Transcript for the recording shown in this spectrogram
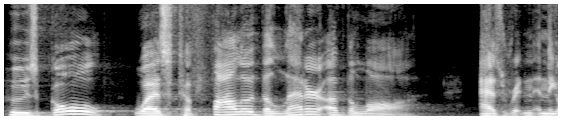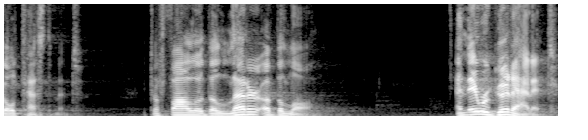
whose goal was to follow the letter of the law as written in the Old Testament, to follow the letter of the law. And they were good at it.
